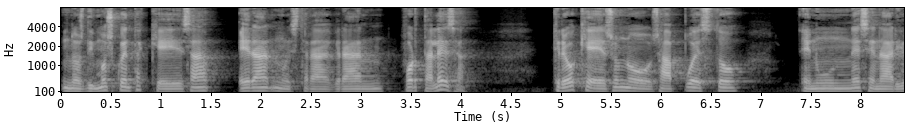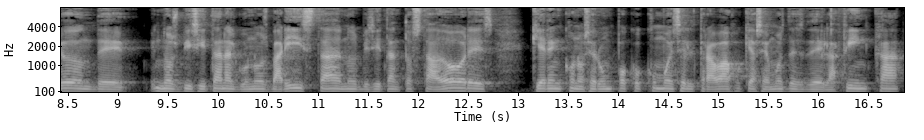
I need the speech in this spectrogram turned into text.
nos dimos cuenta que esa era nuestra gran fortaleza Creo que eso nos ha puesto en un escenario donde nos visitan algunos baristas, nos visitan tostadores, quieren conocer un poco cómo es el trabajo que hacemos desde la finca,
